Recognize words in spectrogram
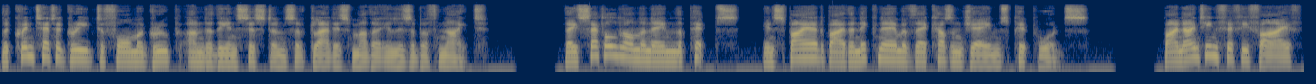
the quintet agreed to form a group under the insistence of Gladys' mother Elizabeth Knight. They settled on the name The Pips, inspired by the nickname of their cousin James Pip Woods. By 1955,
